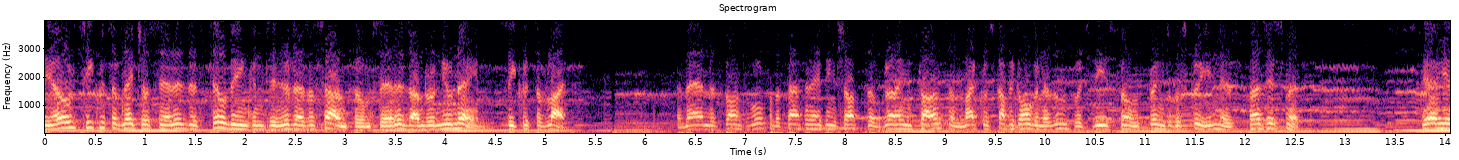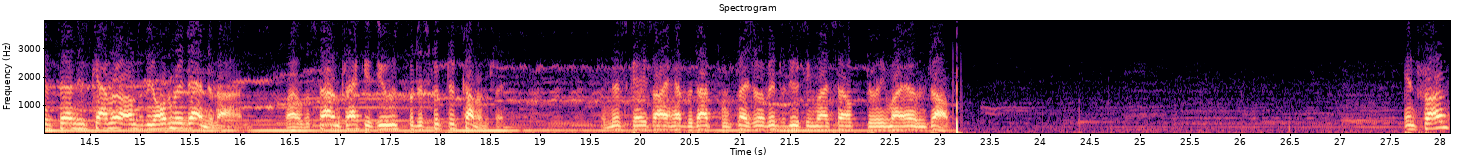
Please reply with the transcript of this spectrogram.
The old Secrets of Nature series is still being continued as a sound film series under a new name, Secrets of Life. The man responsible for the fascinating shots of growing plants and microscopic organisms which these films bring to the screen is Percy Smith. Here he has turned his camera onto the ordinary dandelion, while the soundtrack is used for descriptive commentary. In this case, I have the doubtful pleasure of introducing myself doing my own job. In France,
